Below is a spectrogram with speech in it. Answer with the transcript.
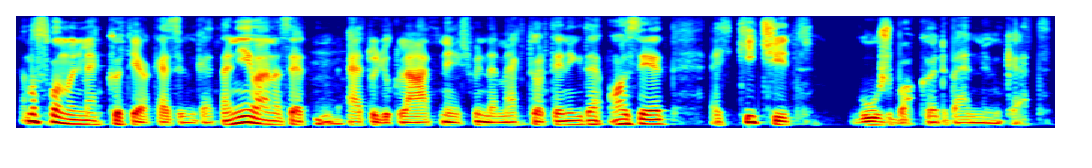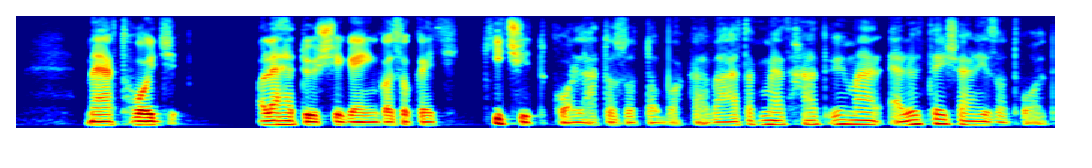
nem azt mondom, hogy megköti a kezünket, mert nyilván azért el tudjuk látni, és minden megtörténik, de azért egy kicsit gúzsba köt bennünket. Mert hogy a lehetőségeink azok egy kicsit korlátozottabbakká váltak, mert hát ő már előtte is elhízott volt,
